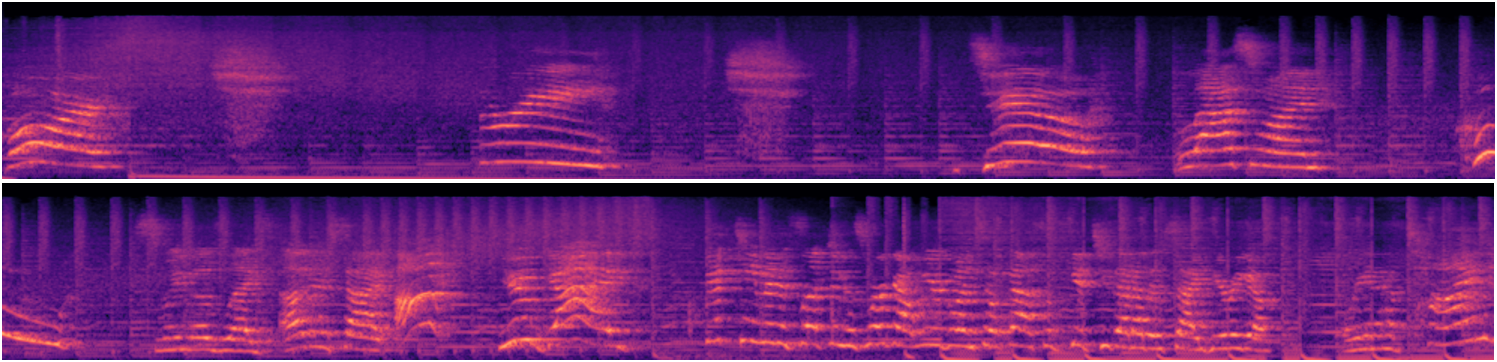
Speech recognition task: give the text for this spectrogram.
Four, three, two, last one. Whoo! Swing those legs, other side. Ah, you guys, 15 minutes left in this workout. We are going so fast. Let's get to that other side. Here we go. We're gonna have time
